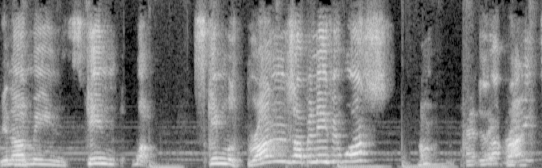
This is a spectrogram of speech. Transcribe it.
You know what I mean? Skin what? Skin was bronze, I believe it was. Um, is that right?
